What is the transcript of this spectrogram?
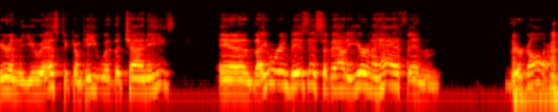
here in the US to compete with the Chinese. And they were in business about a year and a half and they're gone.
